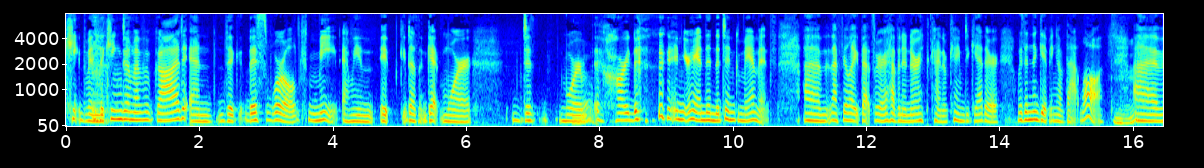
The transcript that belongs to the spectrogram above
when the kingdom of God and the this world meet. I mean, it, doesn't get more more hard in your hand than the Ten Commandments. Um, and I feel like that's where heaven and earth kind of came together was in the giving of that law, um,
